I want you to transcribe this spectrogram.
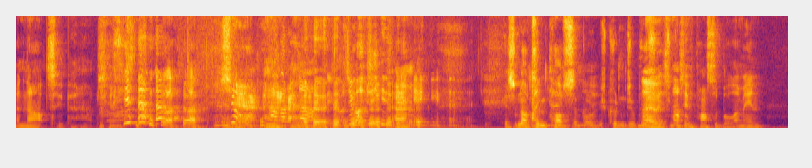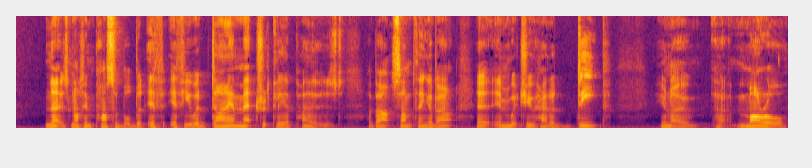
A Nazi, perhaps. sure. How about a Nazi? What do you, what do you think? It's not I impossible, know. couldn't you? No, it's not impossible. I mean, no, it's not impossible. But if if you were diametrically opposed about something about uh, in which you had a deep, you know, uh, moral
